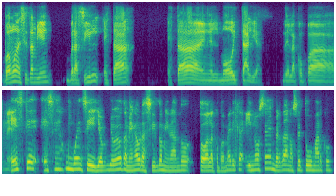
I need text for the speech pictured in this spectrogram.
vamos a decir también, Brasil está, está en el modo Italia de la Copa América. Es que ese es un buen, sí, yo, yo veo también a Brasil dominando toda la Copa América y no sé, en verdad, no sé tú, Marco,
